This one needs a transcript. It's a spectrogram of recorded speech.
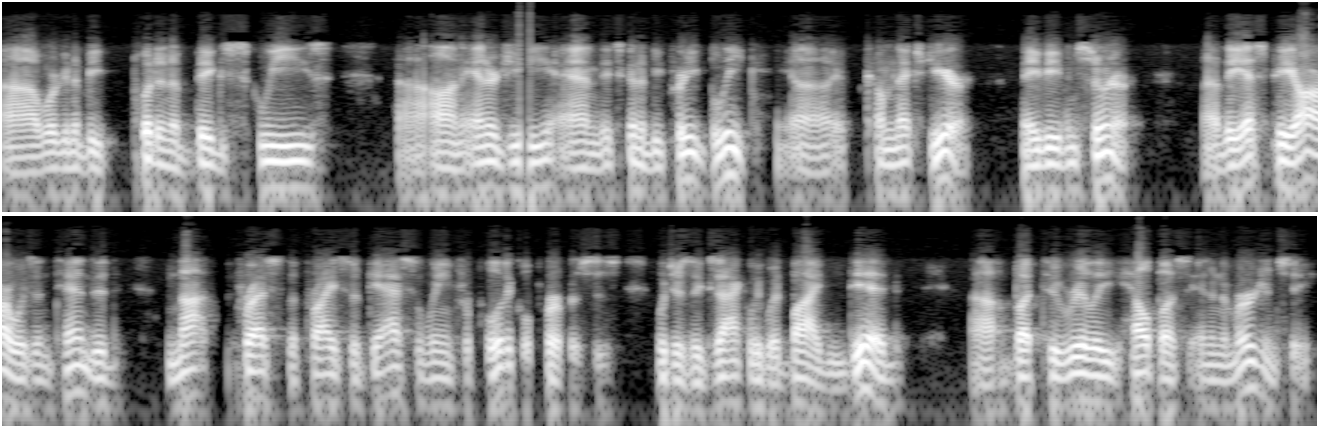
Uh, we're going to be put in a big squeeze uh, on energy, and it's going to be pretty bleak uh, come next year, maybe even sooner. the SPR was intended not to press the price of gasoline for political purposes, which is exactly what Biden did, but to really help us in an emergency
